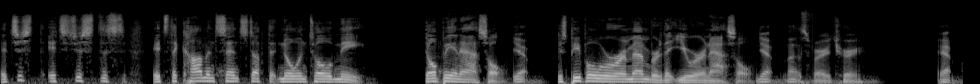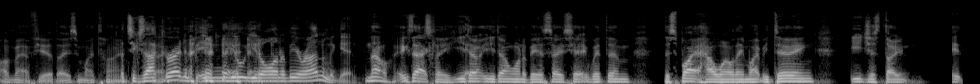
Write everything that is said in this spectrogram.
It's just it's just this it's the common sense stuff that no one told me. Don't be an asshole. Yep. Because people will remember that you were an asshole. Yep, that's very true. Yep, I've met a few of those in my time. That's exactly So- right. And, and you, you don't want to be around them again. No, exactly. You don't you don't want to be associated with them, despite how well they might be doing. You just don't. It,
